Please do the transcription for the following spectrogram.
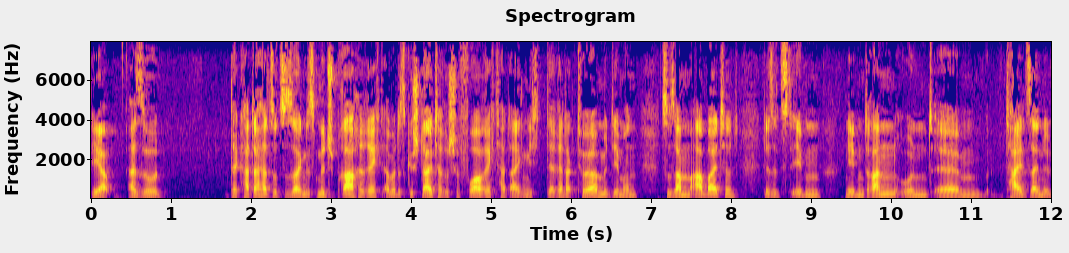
Ja, also der Cutter hat sozusagen das Mitspracherecht, aber das gestalterische Vorrecht hat eigentlich der Redakteur, mit dem man zusammenarbeitet. Der sitzt eben nebendran und ähm, teilt seine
